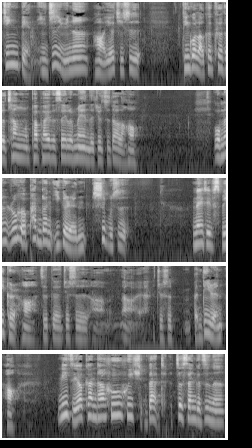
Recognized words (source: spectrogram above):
经典，以至于呢哈，尤其是听过老课课的唱 Popeye the Sailor Man 的就知道了哈。我们如何判断一个人是不是 native speaker？哈，这个就是啊啊，就是本地人哈。你只要看他 who、which、that 这三个字呢，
